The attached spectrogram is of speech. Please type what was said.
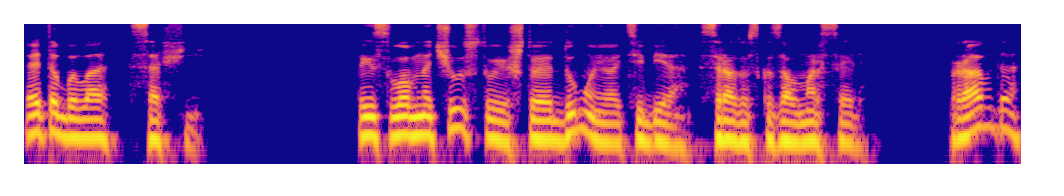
Это была Софи. «Ты словно чувствуешь, что я думаю о тебе», — сразу сказал Марсель. «Правда?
